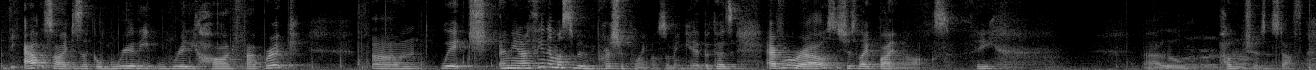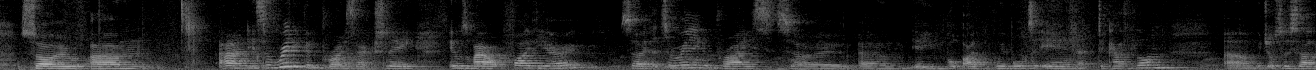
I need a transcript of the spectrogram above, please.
but the outside is like a really, really hard fabric um, which, I mean, I think there must have been pressure point or something here because everywhere else it's just like bite marks, see? Uh, little punctures and stuff. So, um, and it's a really good price actually. It was about five euro, so that's a really good price. So, um, yeah, bought, I, we bought it in Decathlon, um, which also sell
